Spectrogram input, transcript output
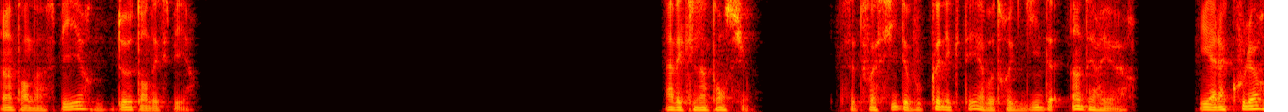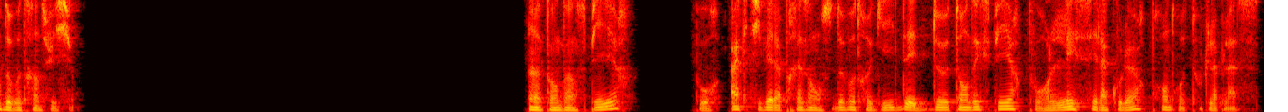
Un temps d'inspire, deux temps d'expire. Avec l'intention, cette fois-ci, de vous connecter à votre guide intérieur et à la couleur de votre intuition. Un temps d'inspire pour activer la présence de votre guide et deux temps d'expire pour laisser la couleur prendre toute la place.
